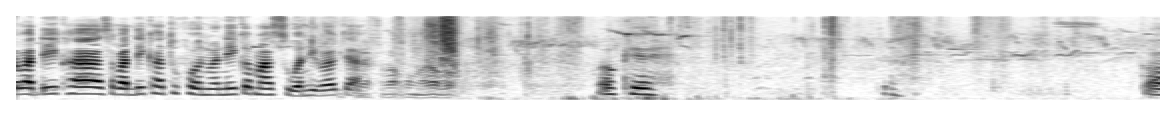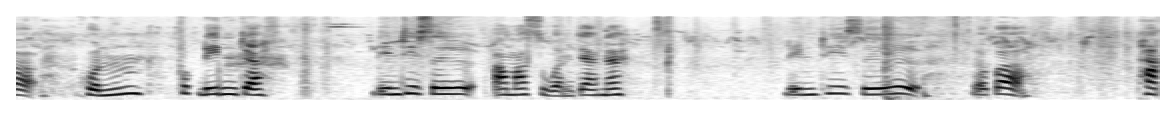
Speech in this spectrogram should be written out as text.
สวัสดีค่ะ สวัสดีค่ะทุกคนวันนี้ก็มาสวนอีกแล้วจ้ะ Careful that one now. look. โอเคจ้ะก็ขนพวกดินจ้ะ ดินที่ซื้อเอามาสวนจ้ะนะ ดินที่ซื้อแล้วก็ผัก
